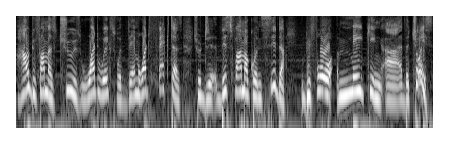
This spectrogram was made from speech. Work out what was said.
How do farmers choose what works for them? What factors should this farmer consider before making uh, the choice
